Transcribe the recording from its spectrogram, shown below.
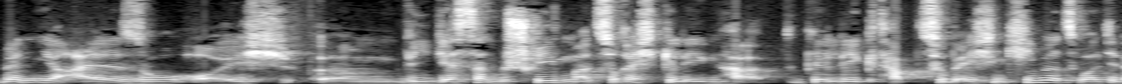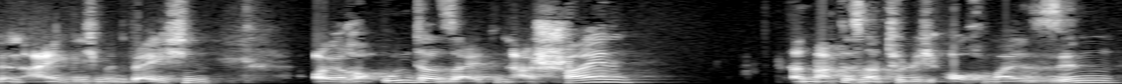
Wenn ihr also euch, ähm, wie gestern beschrieben, mal zurechtgelegt habt, zu welchen Keywords wollt ihr denn eigentlich mit welchen eurer Unterseiten erscheinen, dann macht es natürlich auch mal Sinn,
